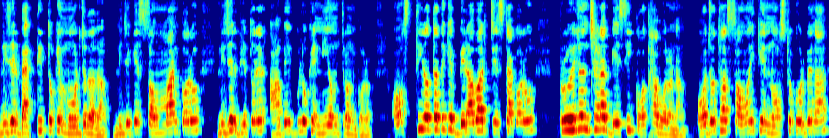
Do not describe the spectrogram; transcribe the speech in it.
নিজের ব্যক্তিত্বকে মর্যাদা দাও। নিজেকে সম্মান করো। নিজের ভেতরের আবেগগুলোকে নিয়ন্ত্রণ করো। অস্থিরতা থেকে বেরাবার চেষ্টা করো। প্রয়োজন ছাড়া বেশি কথা বলো না। অযথা সময়কে নষ্ট করবে না।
